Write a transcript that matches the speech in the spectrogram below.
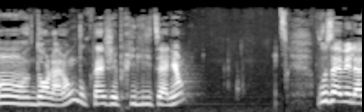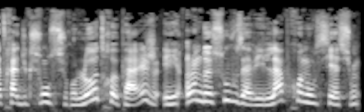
en, dans la langue. Donc là, j'ai pris l'italien. Vous avez la traduction sur l'autre page, et en dessous, vous avez la prononciation.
